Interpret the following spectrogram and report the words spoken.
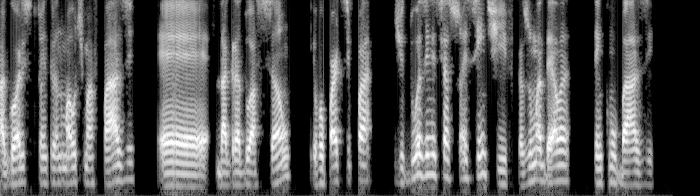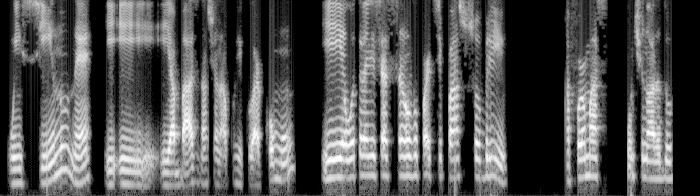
Agora estou entrando numa última fase é, da graduação. Eu vou participar de duas iniciações científicas. Uma delas tem como base o ensino, né, e, e, e, a base nacional curricular comum. E a outra iniciação eu vou participar sobre a formação continuada do,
